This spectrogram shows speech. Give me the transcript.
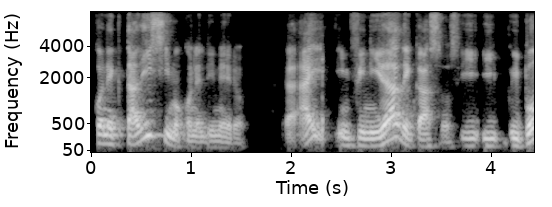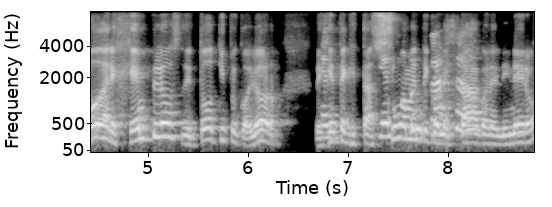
conectadísimos con el dinero. Hay infinidad de casos y, puedo dar ejemplos de todo tipo de color, de gente que está sumamente conectada con el dinero.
